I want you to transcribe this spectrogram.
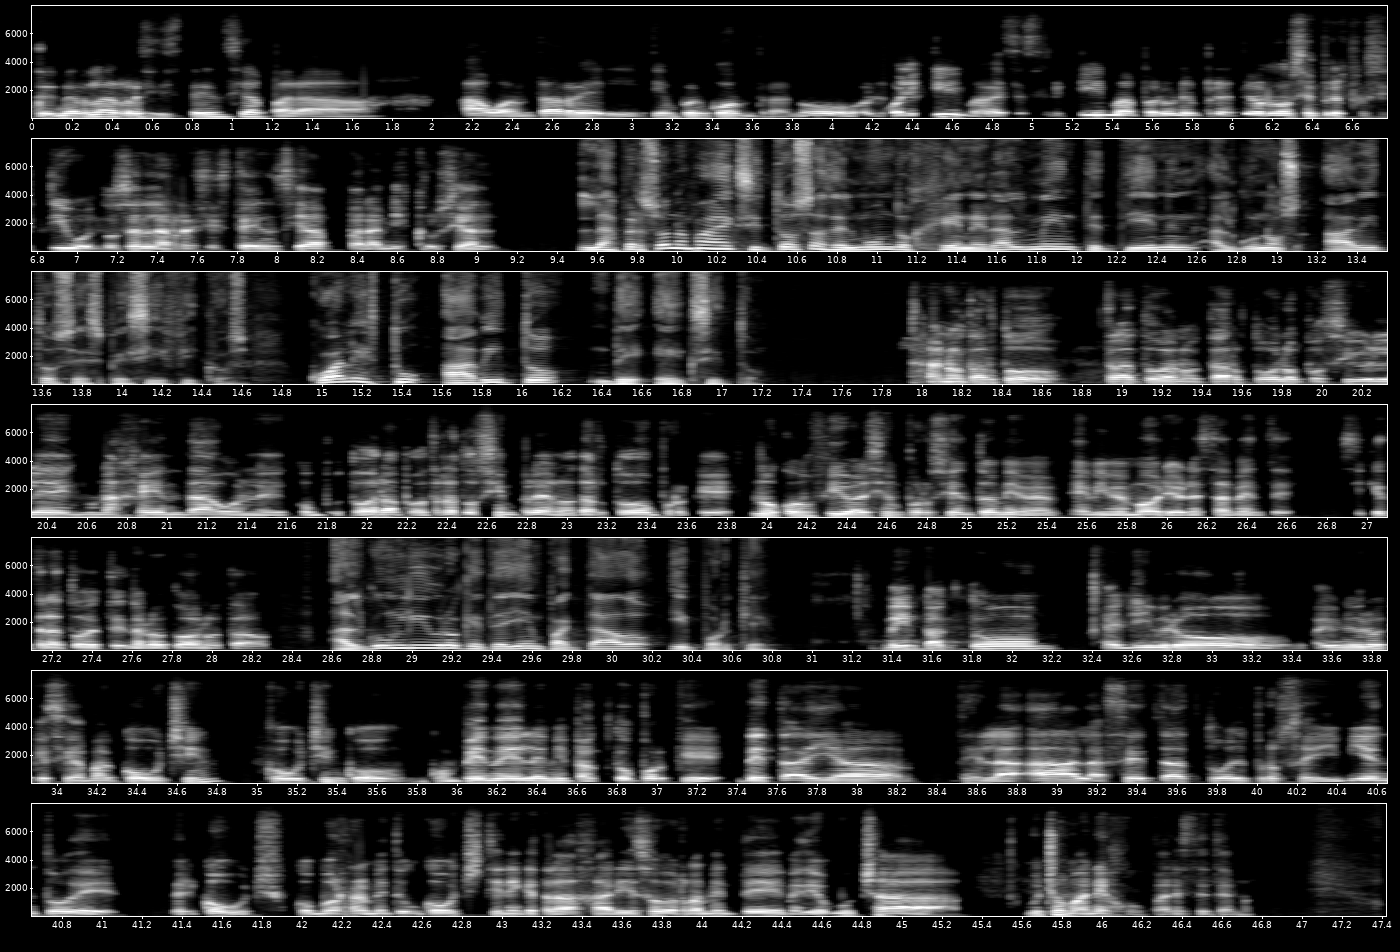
Tener la resistencia para aguantar el tiempo en contra, ¿no? O el clima, a veces el clima para un emprendedor no siempre es positivo, entonces la resistencia para mí es crucial. Las personas más exitosas del mundo generalmente tienen algunos hábitos específicos. ¿Cuál es tu hábito de éxito? Anotar todo. Trato de anotar todo lo posible en una agenda o en la computadora, pero trato siempre de anotar todo porque no confío al 100% en mi, en mi memoria, honestamente. Así que trato de tenerlo todo anotado. ¿Algún libro que te haya impactado y por qué? Me impactó el libro, hay un libro que se llama Coaching, Coaching con, con PNL, me impactó porque detalla de la A a la Z todo el procedimiento de, del coach, cómo realmente un coach tiene que trabajar y eso realmente me dio mucha, mucho manejo para este tema.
